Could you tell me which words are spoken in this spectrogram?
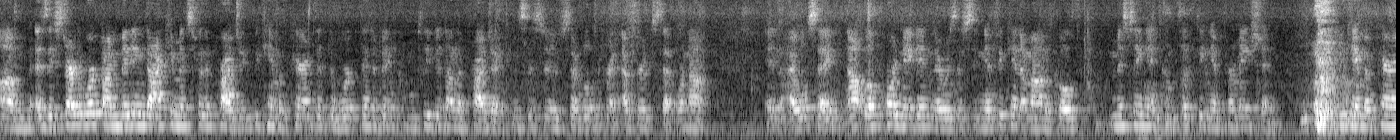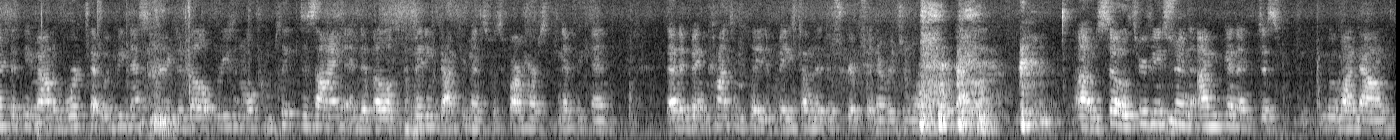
Um, as they started work on bidding documents for the project, it became apparent that the work that had been completed on the project consisted of several different efforts that were not, and I will say, not well coordinated, and there was a significant amount of both missing and conflicting information. It became apparent that the amount of work that would be necessary to develop reasonable, complete design and develop the bidding documents was far more significant that had been contemplated based on the description originally provided. Um, so through Viewstone, I'm gonna just move on down.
